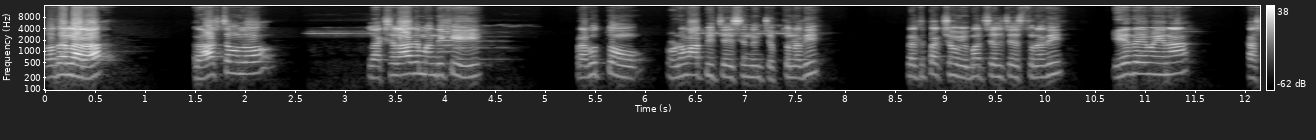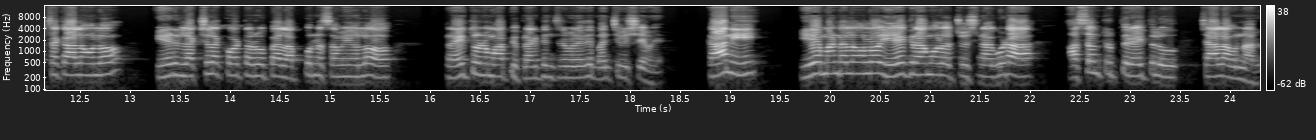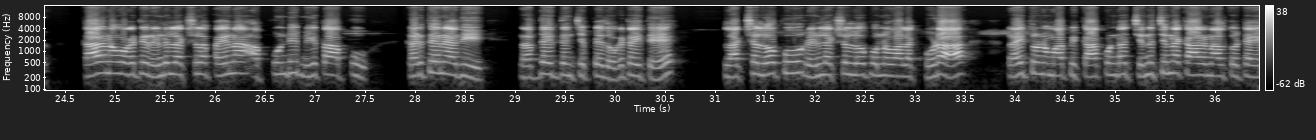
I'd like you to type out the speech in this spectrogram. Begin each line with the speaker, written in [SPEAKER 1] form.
[SPEAKER 1] సోదరులారా రాష్ట్రంలో లక్షలాది మందికి ప్రభుత్వం రుణమాఫీ చేసిందని చెప్తున్నది ప్రతిపక్షం విమర్శలు చేస్తున్నది. ఏదేమైనా కష్టకాలంలో ఏడు లక్షల కోట్ల రూపాయల అప్పున్న సమయంలో రైతు రుణమాఫీ ప్రకటించడం అనేది మంచి విషయమే. కానీ ఏ మండలంలో ఏ గ్రామంలో చూసినా కూడా అసంతృప్తి రైతులు చాలా ఉన్నారు. కారణం ఒకటి రెండు లక్షల పైన అప్పు ఉండి మిగతా అప్పు కడితేనే అది రద్దయిద్దని చెప్పేది ఒకటైతే లక్ష లోపు రెండు లక్షల లోపు ఉన్న వాళ్ళకు కూడా రైతు రుణమాఫీ కాకుండా చిన్న చిన్న కారణాలతోటి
